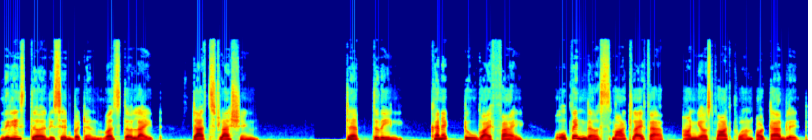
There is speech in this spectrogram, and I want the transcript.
Release the reset button once the light starts flashing. Step 3. Connect to Wi-Fi. Open the Smart Life app on your smartphone or tablet.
